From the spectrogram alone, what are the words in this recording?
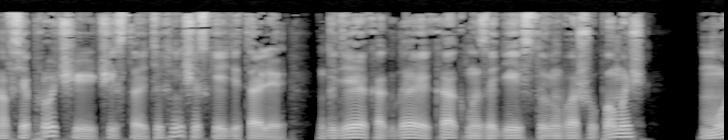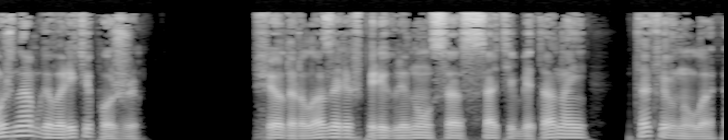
а все прочие, чисто технические детали, где, когда и как мы задействуем вашу помощь, можно обговорить и позже. Федор Лазарев переглянулся с Сати Бетаной, так кивнула,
